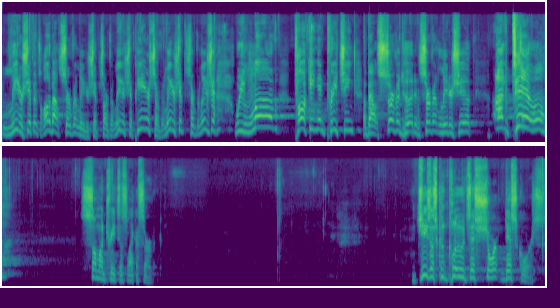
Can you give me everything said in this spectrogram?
leadership. It's all about servant leadership. Servant leadership here, servant leadership, servant leadership. We love talking and preaching about servanthood and servant leadership until someone treats us like a servant. Jesus concludes this short discourse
